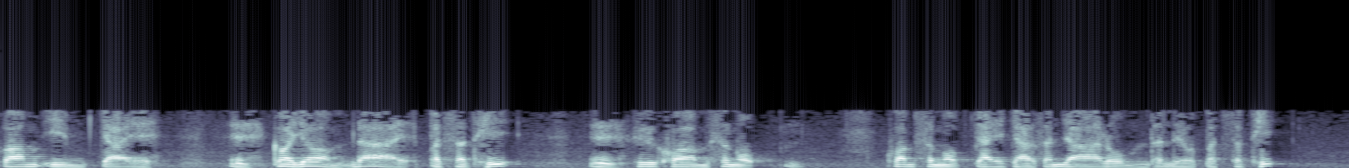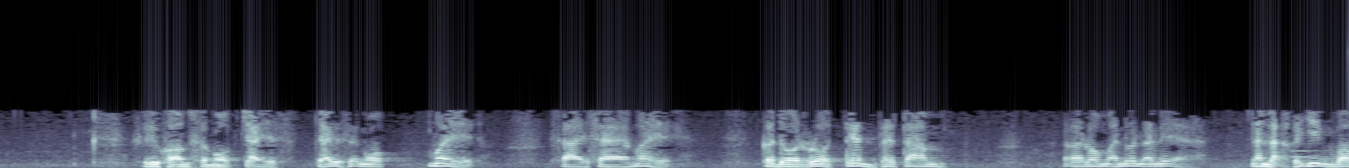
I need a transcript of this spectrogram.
ความอิ่มใจก็ย่อมได้ปัสสธิคือความสงบ ความสงบใจจากสัญญาอารมณ์ท่านเรียกว่าปัสสธิ คือความสงบใจ ใจสงบไม่สายแสไม่กระโดดโลดเต้นไปตามอารมณ์อันนู้นอันนี้นั่นแหละก็ยิ่งเบา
